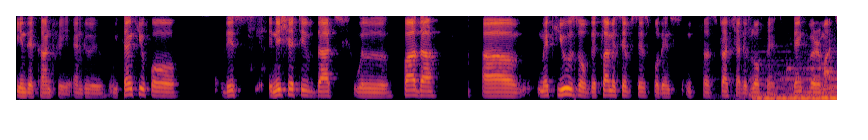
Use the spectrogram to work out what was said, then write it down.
in the country. And we, we thank you for this initiative that will further uh, make use of the climate services for the infrastructure development. Thank you very much.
